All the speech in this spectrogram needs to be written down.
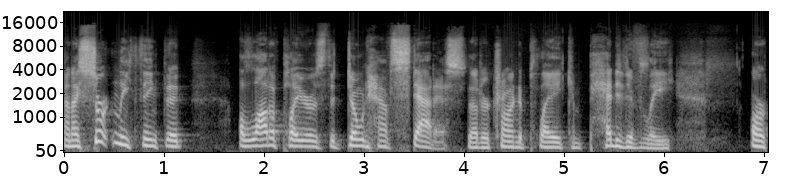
And I certainly think that a lot of players that don't have status, that are trying to play competitively, are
